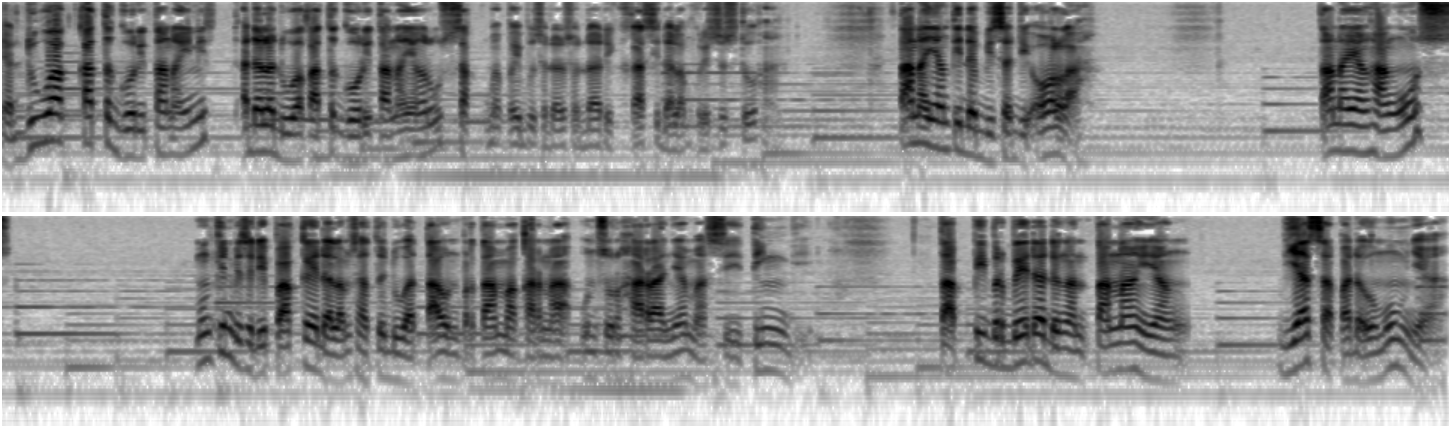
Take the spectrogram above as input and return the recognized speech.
Ya, dua kategori tanah ini adalah dua kategori tanah yang rusak, Bapak Ibu Saudara-saudari kekasih dalam Kristus Tuhan. Tanah yang tidak bisa diolah, Tanah yang hangus mungkin bisa dipakai dalam 1-2 tahun pertama karena unsur haranya masih tinggi. Tapi berbeda dengan tanah yang biasa pada umumnya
